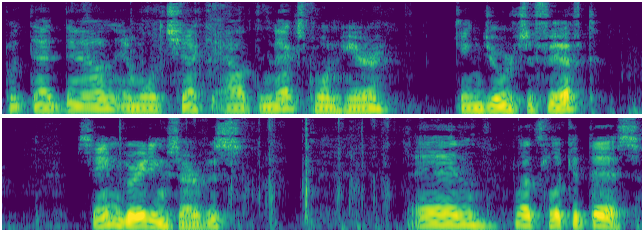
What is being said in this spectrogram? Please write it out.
Put that down and we'll check out the next one here. King George V. Same grading service. And let's look at this.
